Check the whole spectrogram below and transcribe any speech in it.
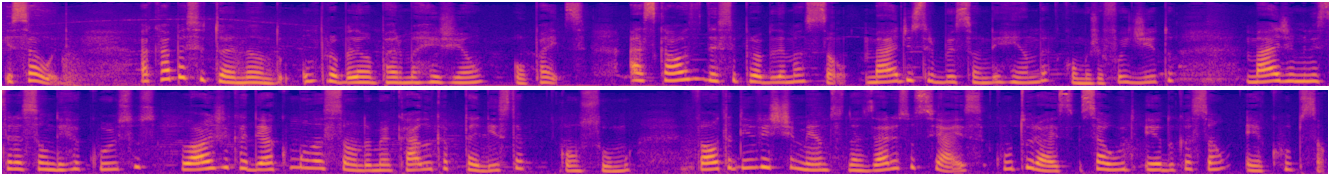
e saúde. Acaba se tornando um problema para uma região ou país. As causas desse problema são má distribuição de renda, como já foi dito, má administração de recursos, lógica de acumulação do mercado capitalista, consumo, falta de investimentos nas áreas sociais, culturais, saúde e educação e corrupção.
